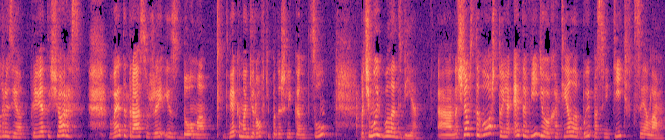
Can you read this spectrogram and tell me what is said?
Друзья, привет еще раз. В этот раз уже из дома. Две командировки подошли к концу. Почему их было две? А, начнем с того, что я это видео хотела бы посвятить в целом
